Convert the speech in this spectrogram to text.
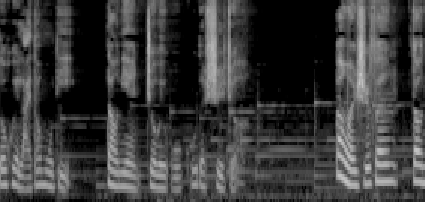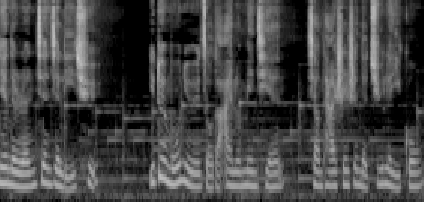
都会来到墓地，悼念这位无辜的逝者。傍晚时分，悼念的人渐渐离去，一对母女走到艾伦面前，向他深深地鞠了一躬。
